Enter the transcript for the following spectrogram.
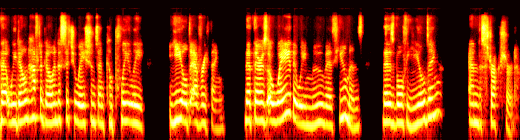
that we don't have to go into situations and completely yield everything, that there's a way that we move as humans that is both yielding and structured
